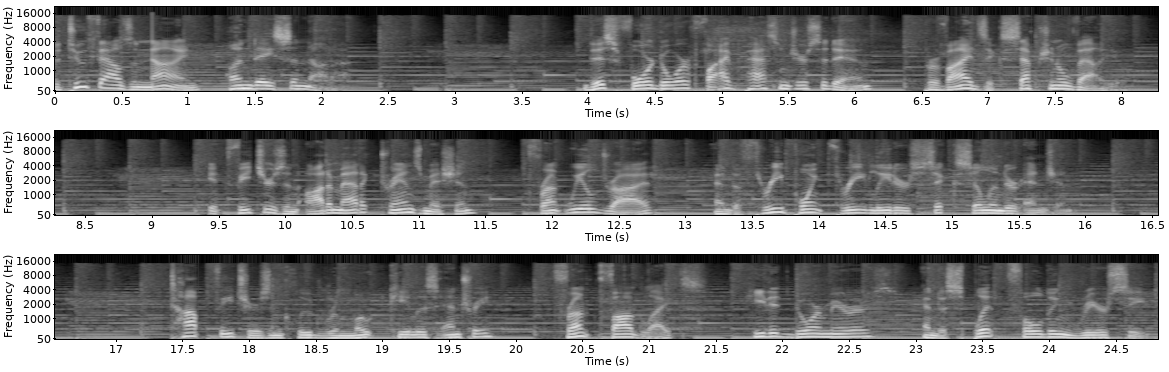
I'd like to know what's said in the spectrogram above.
the 2009 Hyundai Sonata. This four-door, five-passenger sedan provides exceptional value. It features an automatic transmission, front-wheel drive, and a 3.3-liter six-cylinder engine. Top features include remote keyless entry, front fog lights, heated door mirrors, and a split folding rear seat.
